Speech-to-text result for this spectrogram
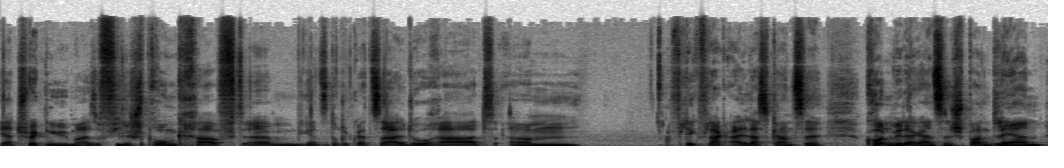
ja Tracking üben. Also viel Sprungkraft, ähm, die ganzen Rückwärtssalto, Rad, ähm, Flickflack, all das Ganze konnten wir da ganz entspannt lernen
